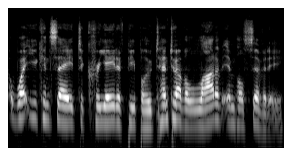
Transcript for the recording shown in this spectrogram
what you can say to creative people who tend to have a lot of impulsivity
